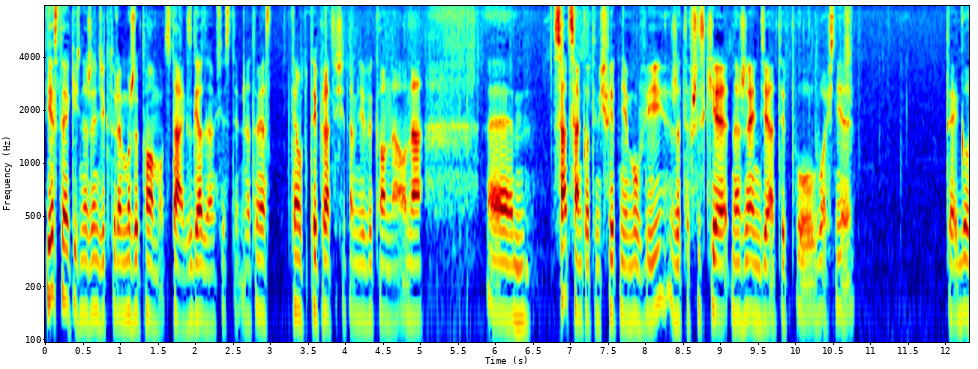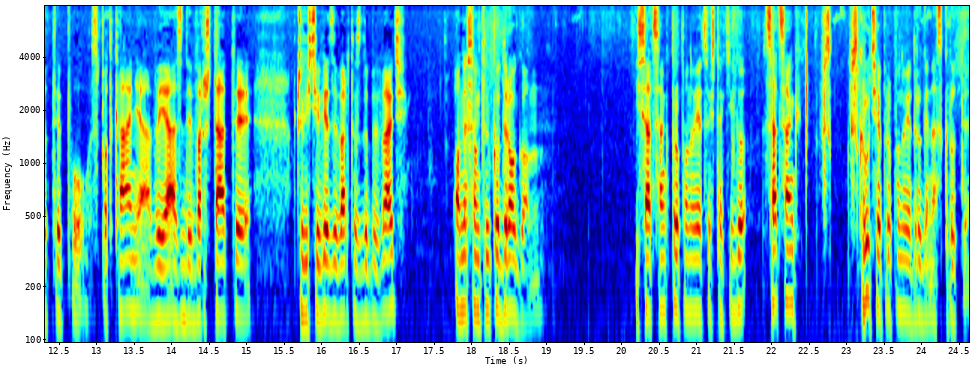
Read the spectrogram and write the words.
jest to jakieś narzędzie, które może pomóc. Tak, zgadzam się z tym. Natomiast te, tej pracy się tam nie wykona. Ona. Um, Satsang o tym świetnie mówi, że te wszystkie narzędzia typu właśnie tego typu spotkania, wyjazdy, warsztaty, oczywiście wiedzę warto zdobywać, one są tylko drogą. I satsang proponuje coś takiego. Satsang w skrócie proponuje drogę na skróty.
